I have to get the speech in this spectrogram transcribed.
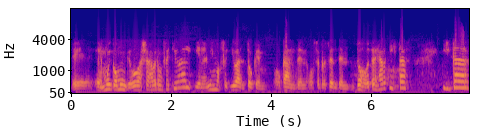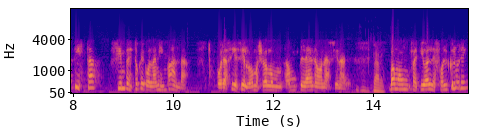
Eh, es muy común que vos vayas a ver un festival y en el mismo festival toquen o canten o se presenten dos o tres artistas y cada artista siempre toque con la misma banda. Por así decirlo, vamos a llevarlo a un- plano nacional. Claro. Vamos a un festival de folclore,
